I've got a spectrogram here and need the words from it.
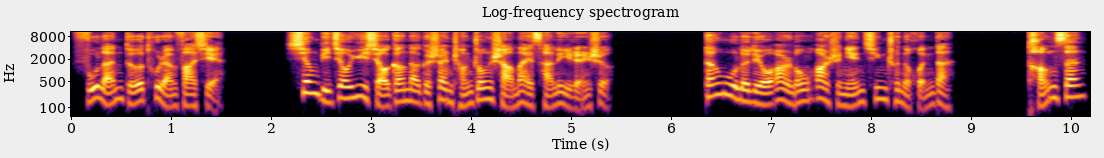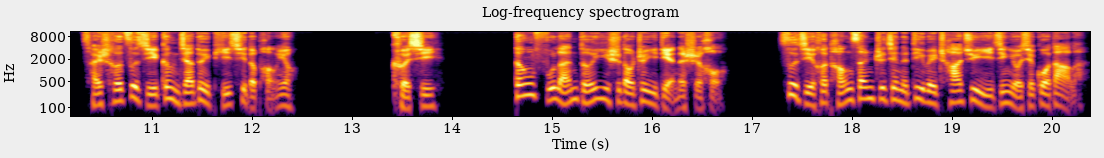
弗兰德突然发现。相比较玉小刚那个擅长装傻卖惨力人设，耽误了柳二龙二十年青春的混蛋，唐三才是和自己更加对脾气的朋友。可惜，当弗兰德意识到这一点的时候，自己和唐三之间的地位差距已经有些过大了。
